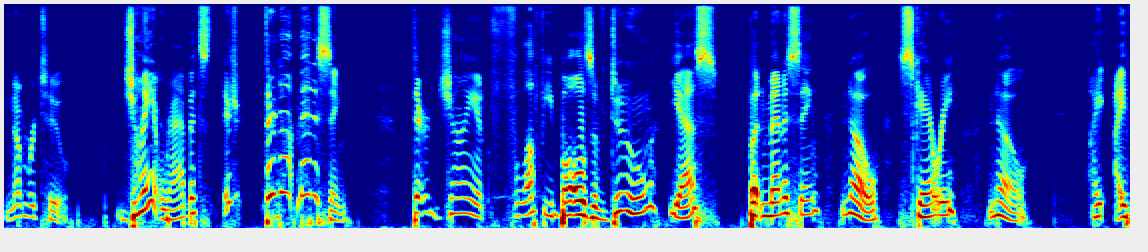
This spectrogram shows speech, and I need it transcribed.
Number two, giant rabbits, they're, they're not menacing. They're giant, fluffy balls of doom, yes, but menacing? No. Scary? No. I, I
